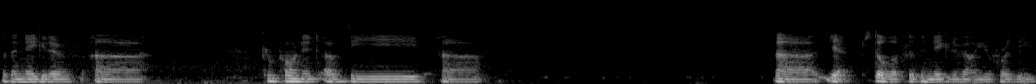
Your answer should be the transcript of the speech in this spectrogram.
with a negative uh, component of the uh, uh, yeah, still left with a negative value for the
